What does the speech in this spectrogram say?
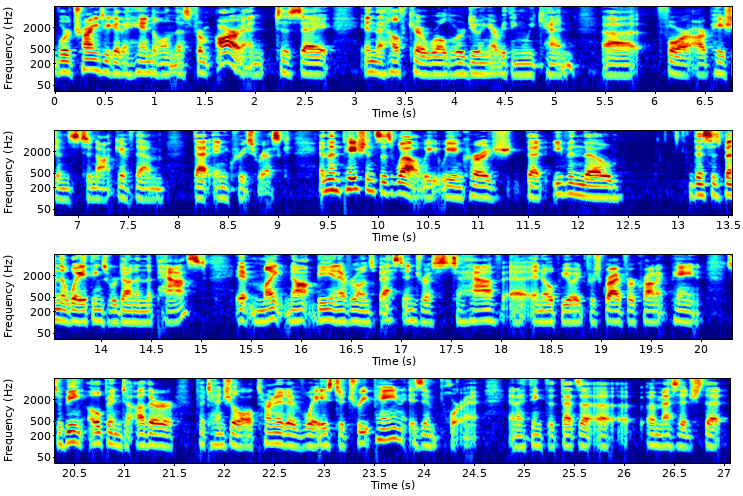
we're trying to get a handle on this from our end to say in the healthcare world, we're doing everything we can uh, for our patients to not give them that increased risk. And then patients as well. We, we encourage that even though this has been the way things were done in the past, it might not be in everyone's best interest to have a, an opioid prescribed for chronic pain. So, being open to other potential alternative ways to treat pain is important. And I think that that's a, a, a message that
